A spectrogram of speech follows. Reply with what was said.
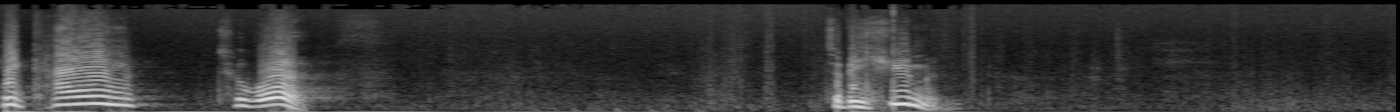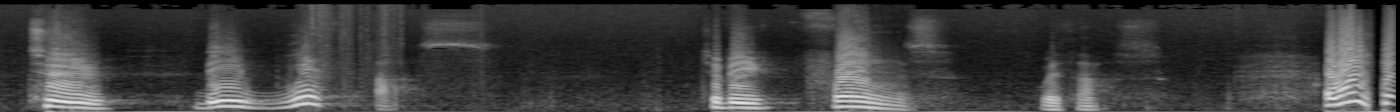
He came to earth to be human, to be with us, to be friends with us. I want to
